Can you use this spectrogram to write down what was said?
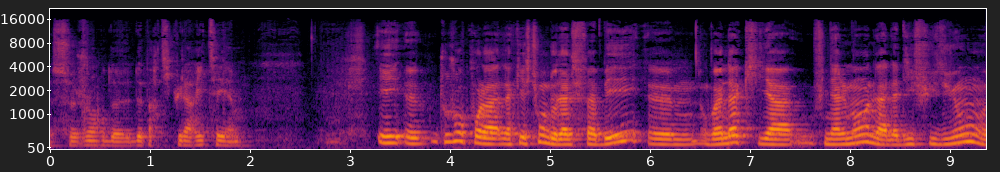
ce genre de, particularités. Hein. Et toujours pour la, question de l'alphabet, voilà qu'il y a finalement la, diffusion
